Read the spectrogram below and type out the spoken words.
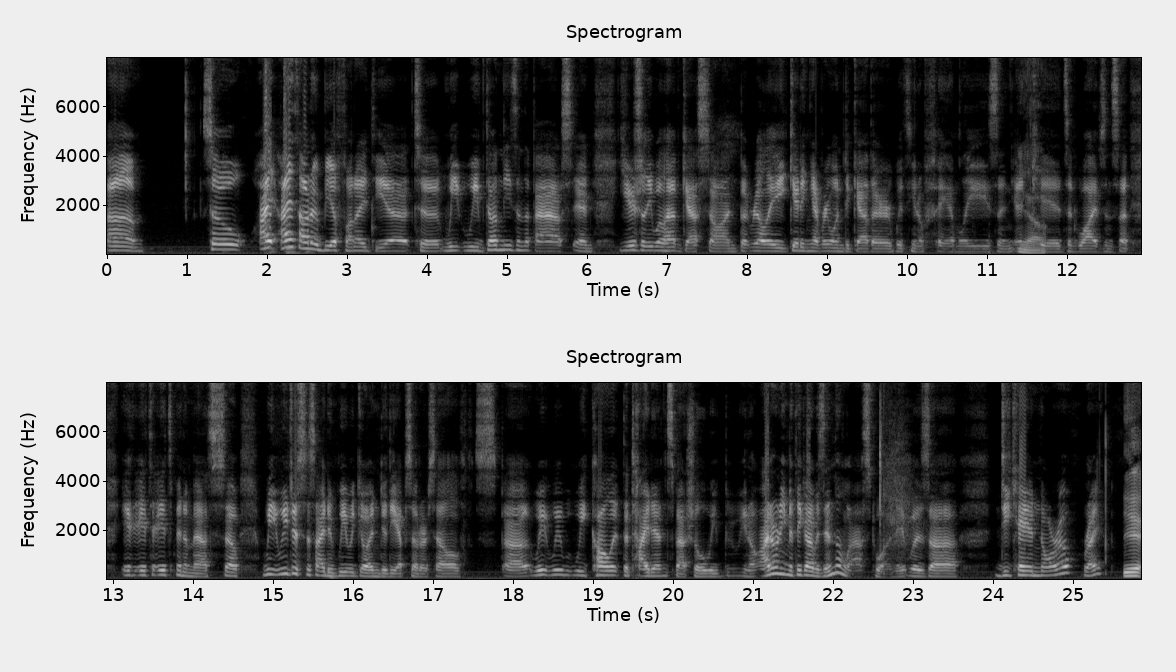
Um, so I, I thought it would be a fun idea to we we've done these in the past and usually we'll have guests on but really getting everyone together with you know families and, and Yeah. kids and wives and stuff it, it, it's been a mess. So we, we just decided we would go ahead and do the episode ourselves. Uh, we, we, we call it the tight end special. We you know I don't even think I was in the last one. It was uh, DK and Noro right Yeah,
